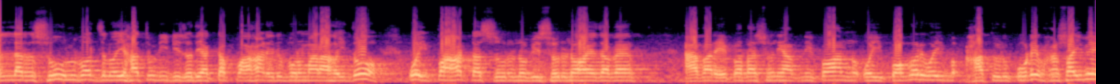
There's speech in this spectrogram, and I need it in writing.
আল্লাহ রসুল বলছিল ওই হাতুড়িটি যদি একটা পাহাড়ের উপর মারা হইতো, ওই পাহাড়টা চূর্ণ বিচূর্ণ হয়ে যাবে। আবার এ কথা শুনে আপনি কন, ওই কবরে ওই হাতুর করে ভাসাইবে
